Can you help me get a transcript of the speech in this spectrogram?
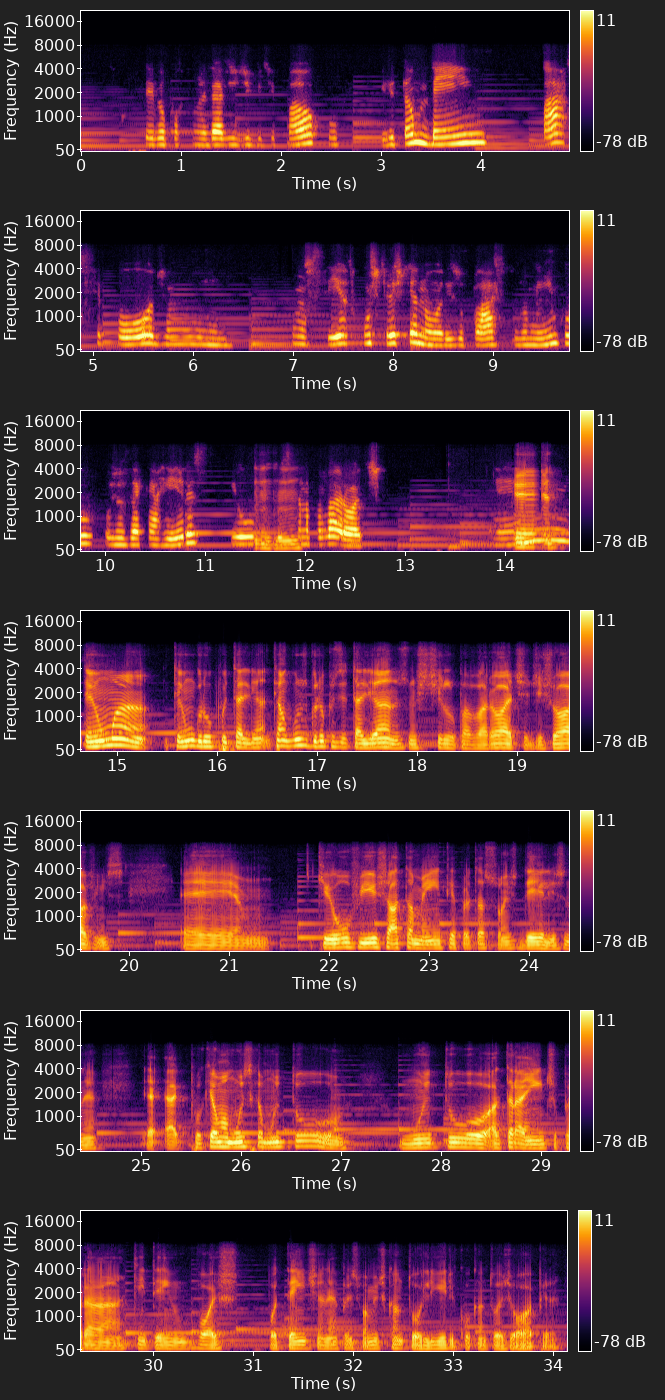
teve a oportunidade de dividir palco, ele também participou de um concerto com os três tenores, o Plácido Domingo, o José Carreiras e o uhum. Luciano Pavarotti. É... É, tem uma tem um grupo italiano, tem alguns grupos italianos no estilo Pavarotti de jovens é, que eu ouvi já também interpretações deles, né? É, é porque é uma música muito muito atraente para quem tem voz potente, né? Principalmente cantor lírico, cantor de ópera.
